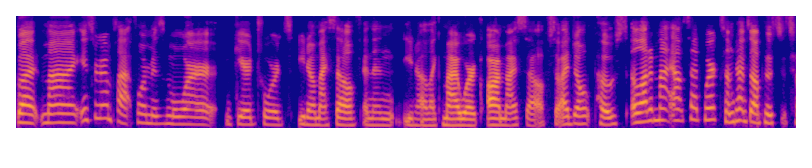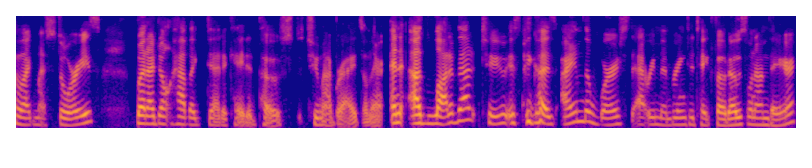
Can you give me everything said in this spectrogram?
but my instagram platform is more geared towards you know myself and then you know like my work on myself so i don't post a lot of my outside work sometimes i'll post it to like my stories but i don't have like dedicated posts to my brides on there and a lot of that too is because i am the worst at remembering to take photos when i'm there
